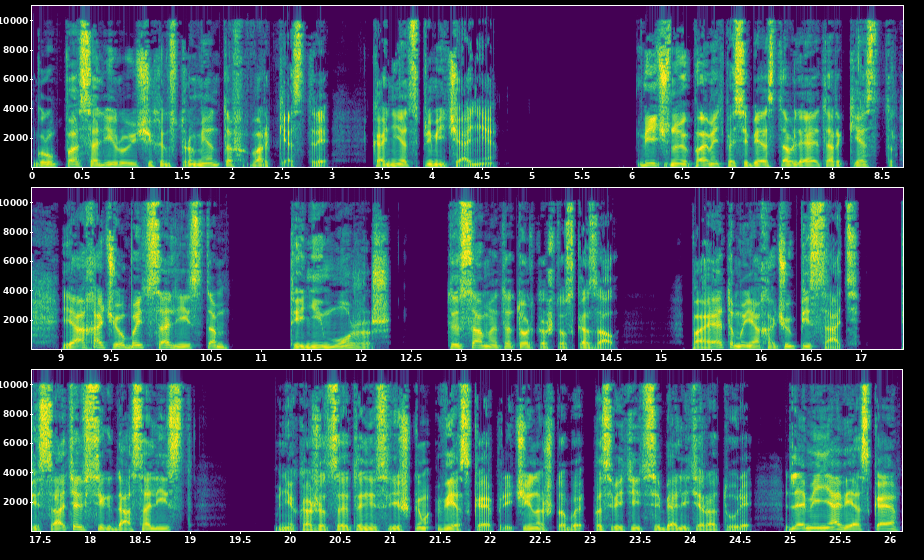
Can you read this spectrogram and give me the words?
Группа солирующих инструментов в оркестре. Конец примечания. Вечную память по себе оставляет оркестр. Я хочу быть солистом. Ты не можешь. Ты сам это только что сказал. Поэтому я хочу писать. Писатель всегда солист. Мне кажется, это не слишком веская причина, чтобы посвятить себя литературе. Для меня веская.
